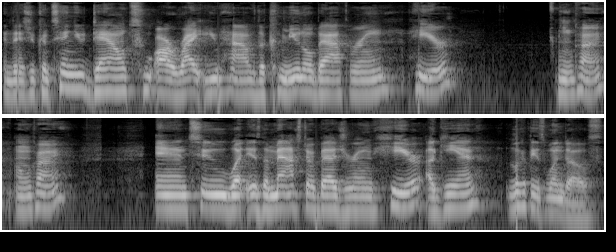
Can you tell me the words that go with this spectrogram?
And then as you continue down to our right, you have the communal bathroom here. Okay, okay. And to what is the master bedroom here. Again, look at these windows.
